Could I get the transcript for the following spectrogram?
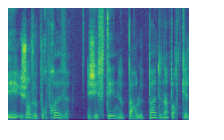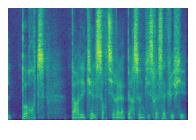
Et j'en veux pour preuve, Jephthé ne parle pas de n'importe quelle porte par lesquelles sortirait la personne qui serait sacrifiée.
